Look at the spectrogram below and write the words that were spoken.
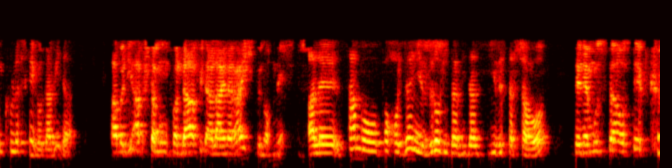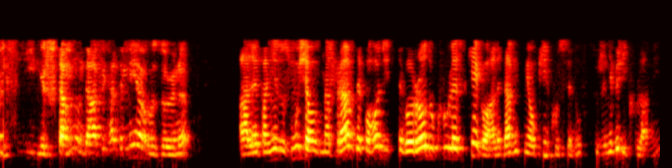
y, królewskiego, Dawida. Aber die Abstammung von David alleine reichte noch nicht, Ale samo pochodzenie z rodu Dawida nie wystarczało, denn er musste aus der Königslinie stammen und David hatte mehrere Söhne. Ale Pan Jezus musiał naprawdę pochodzić z tego rodu królewskiego, ale Dawid miał kilku synów, którzy nie byli królami,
